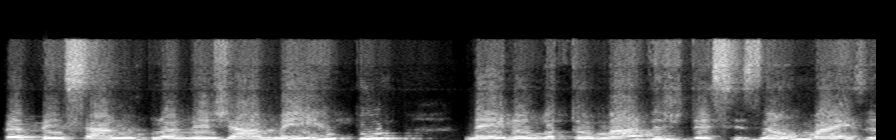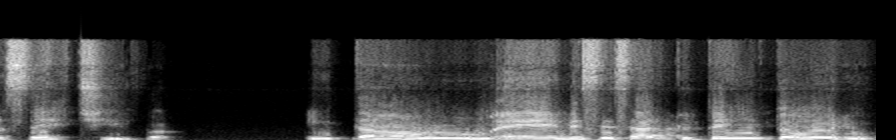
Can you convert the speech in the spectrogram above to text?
para pensar no planejamento né, e numa tomada de decisão mais assertiva. Então, é necessário que o território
